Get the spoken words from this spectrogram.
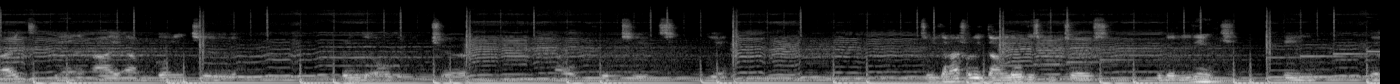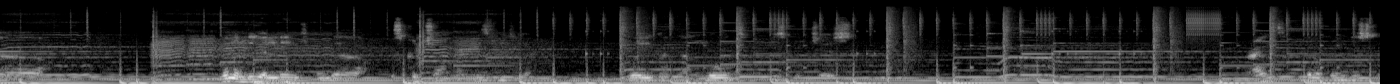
right? Then I am going to bring the other picture I'll put it here. So you can actually download these pictures with a link in the I'm going to leave a link in the description of this video where you can download these pictures right? I'm gonna bring this to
